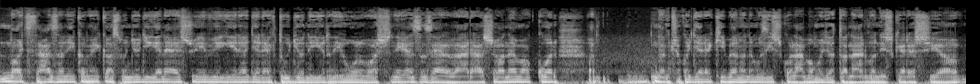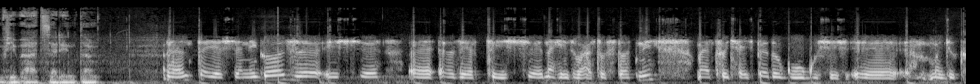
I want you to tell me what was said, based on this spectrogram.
nagy százalék, amelyik azt mondja, hogy igen, első év végére a gyerek tudjon írni, olvasni, ez az elvárása. Ha nem, akkor nem csak a gyerekében, hanem az iskolában vagy a tanárban is keresi a hibát szerintem. Teljesen igaz, és ezért is nehéz változtatni, mert hogyha egy pedagógus is mondjuk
